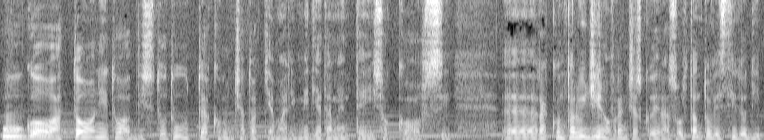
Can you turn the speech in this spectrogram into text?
Ugo, attonito, ha visto tutto e ha cominciato a chiamare immediatamente i soccorsi. Eh, racconta Luigino, Francesco era soltanto vestito di,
